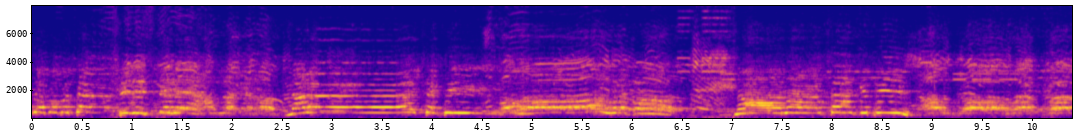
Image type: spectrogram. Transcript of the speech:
সভাপতি ফিলিস্তিনে হামলা কেন? নারে তাকবীর। আল্লাহু আকবার। নারে তাকবীর। আল্লাহু আকবার।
